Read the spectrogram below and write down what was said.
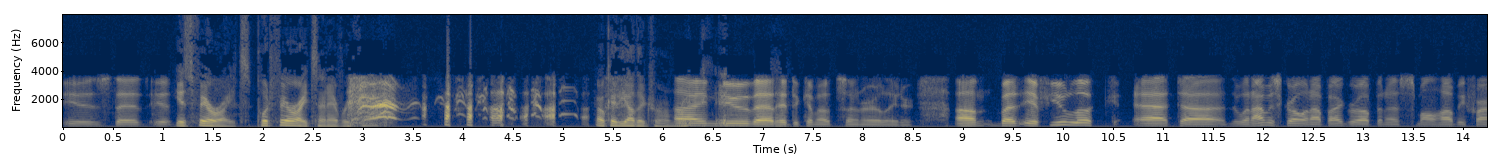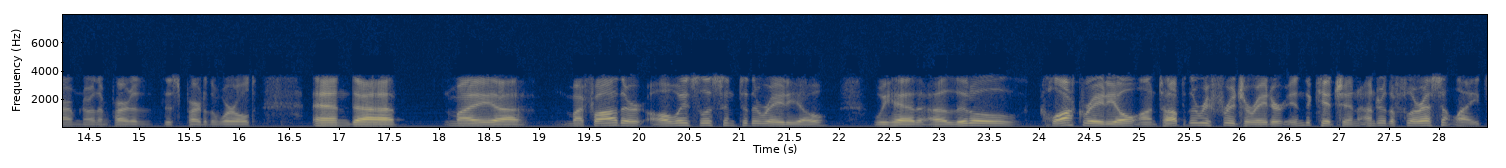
is that it is ferrites. Put ferrites on everything. okay, the other drum. Right? I knew that had to come out sooner or later. Um, but if you look at uh, when I was growing up, I grew up in a small hobby farm, northern part of this part of the world, and uh, my uh, my father always listened to the radio. We had a little clock radio on top of the refrigerator in the kitchen under the fluorescent lights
